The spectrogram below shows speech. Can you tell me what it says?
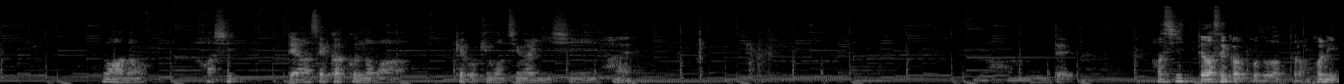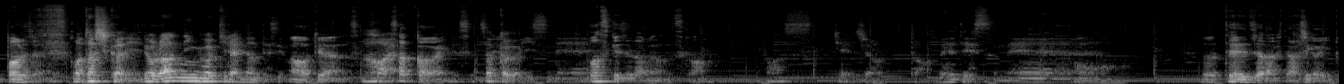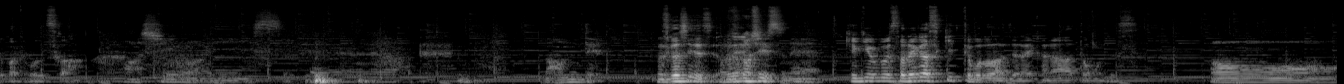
まああの走って汗かくのは結構気持ちがいいし。はい。なんで。走って汗かくことだったら他にいっぱいあるじゃないですか。まあ確かに。でもランニングは嫌いなんですよ。あ嫌いなんですか、はい。サッカーがいいんですよ、ね、サッカーがいいですね。バスケじゃダメなんですか、バスケじゃダメですね。それは手じゃなくて足がいいとかってことですか？足がいいなんで？難しいですよね。難しいですね。結局それが好きってことなんじゃないかなと思うんです。あー。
